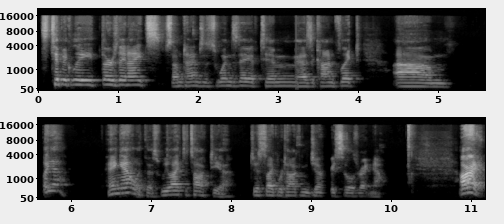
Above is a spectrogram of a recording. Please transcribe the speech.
It's typically Thursday nights. Sometimes it's Wednesday if Tim has a conflict. Um, but yeah, hang out with us. We like to talk to you, just like we're talking to Jeffrey Sills right now. All right.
